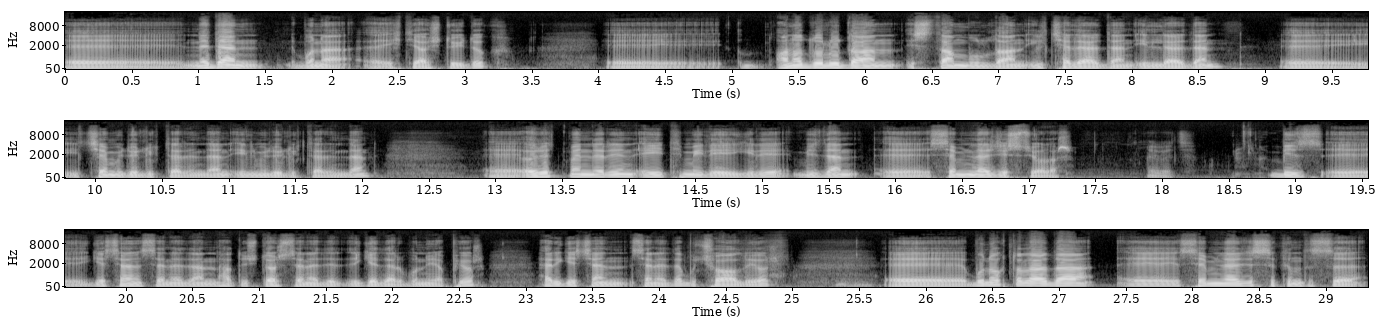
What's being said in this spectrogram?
E, neden buna e, ihtiyaç duyduk? E, Anadolu'dan, İstanbul'dan, ilçelerden, illerden, e, ilçe müdürlüklerinden, il müdürlüklerinden e, öğretmenlerin eğitimiyle ilgili bizden e, seminerci istiyorlar. Evet. Biz e, geçen seneden hatta 3-4 senedir Ligeler bunu yapıyor. Her geçen senede bu çoğalıyor. E, bu noktalarda e, seminerci sıkıntısı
